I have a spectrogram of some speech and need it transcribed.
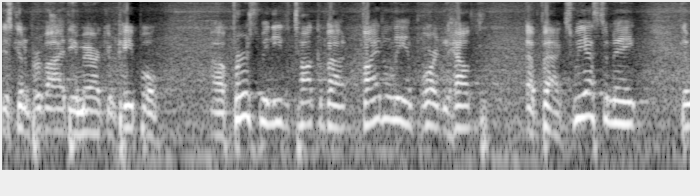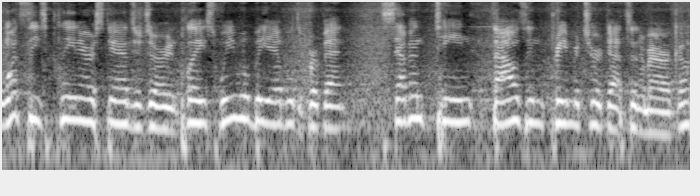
is going to provide the American people. Uh, first, we need to talk about vitally important health effects. We estimate that once these clean air standards are in place, we will be able to prevent 17,000 premature deaths in America,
